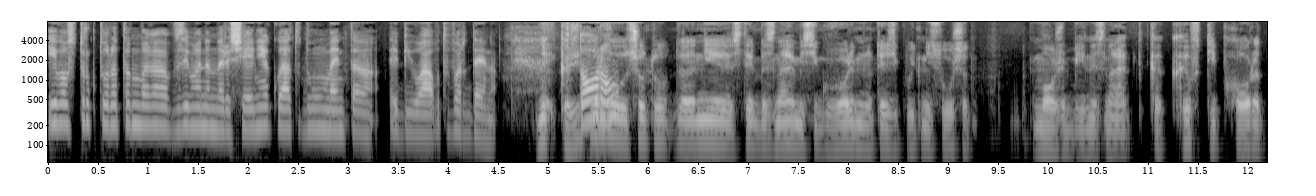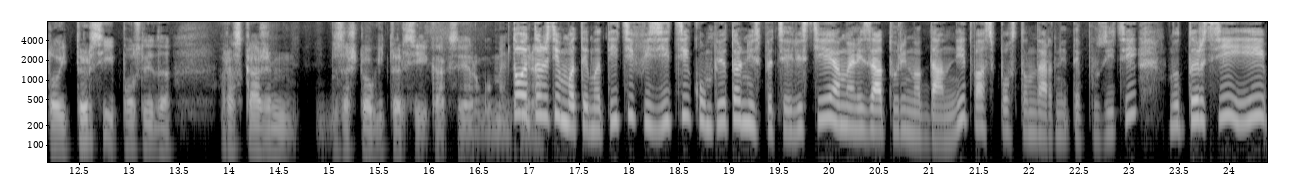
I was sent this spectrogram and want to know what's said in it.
и в структурата на взимане на решения, която до момента е била утвърдена. Не, кажи Второ... първо, защото да, ние с тебе знаем и си говорим, но тези, които ни слушат, може би не знаят какъв тип хора той търси и после да разкажем защо ги търси и как се аргументира. Той търси математици, физици, компютърни специалисти, анализатори на данни. Това са по-стандартните позиции, но търси и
